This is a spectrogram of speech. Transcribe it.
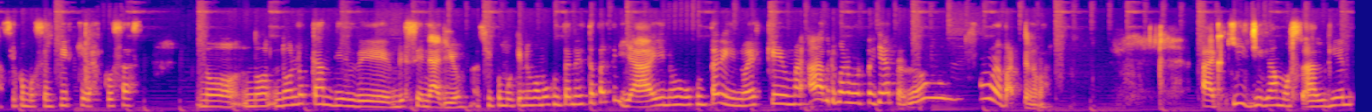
así como sentir que las cosas no, no, no lo cambies de, de escenario, así como que nos vamos a juntar en esta parte, y ahí nos vamos a juntar y no es que, ah, pero vamos para allá, pero no, una parte nomás. Aquí llegamos a alguien,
